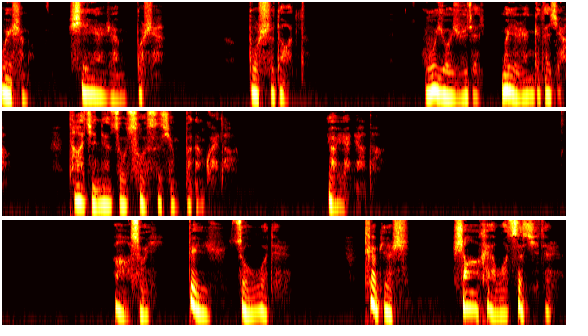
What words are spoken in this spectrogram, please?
为什么？先人不善，不识道德，无有余者，没有人给他讲，他今天做错事情，不能怪他，要原谅他。啊，所以对于作恶的人，特别是伤害我自己的人，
